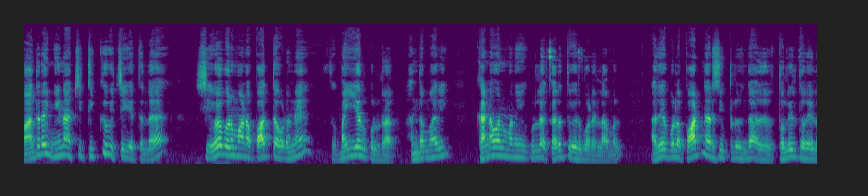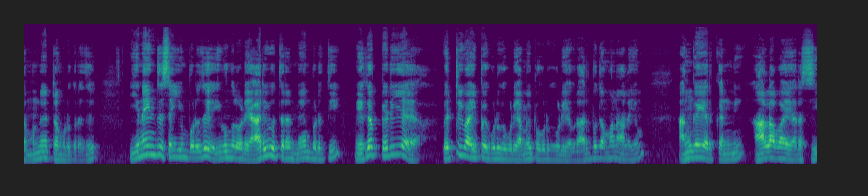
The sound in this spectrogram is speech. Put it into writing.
மதுரை மீனாட்சி திக்கு விச்சயத்தில் சிவபெருமானை பார்த்த உடனே மையல் கொள்கிறார் அந்த மாதிரி கணவன் மனைவிக்குள்ள கருத்து வேறுபாடு இல்லாமல் அதே போல் பார்ட்னர்ஷிப்பில் இருந்தால் அது தொழில்துறையில் முன்னேற்றம் கொடுக்கறது. இணைந்து செய்யும் பொழுது இவங்களுடைய அறிவுத்திறன் மேம்படுத்தி மிகப்பெரிய வெற்றி வாய்ப்பை கொடுக்கக்கூடிய அமைப்பை கொடுக்கக்கூடிய ஒரு அற்புதமான ஆலயம் அங்கையர் கன்னி ஆலவாய் அரசி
